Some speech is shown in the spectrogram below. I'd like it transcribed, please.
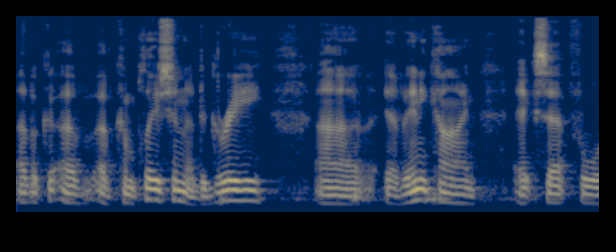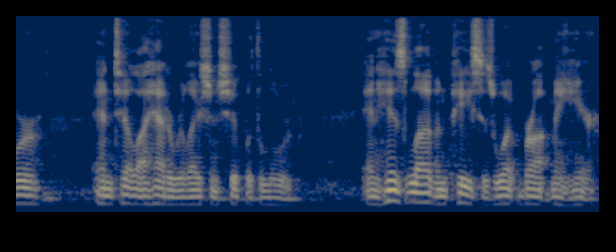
of, a, of, of completion, a degree uh, of any kind, except for until I had a relationship with the Lord. And His love and peace is what brought me here.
